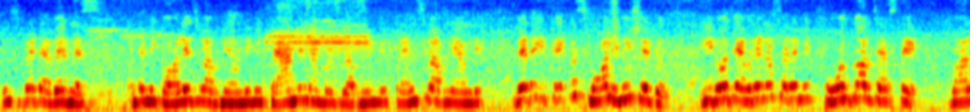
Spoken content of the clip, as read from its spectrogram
to spread awareness అంటే మీ కాలేజ్లో అవనివ్వండి మీ ఫ్యామిలీ మెంబర్స్లో అవనివ్వండి మీ ఫ్రెండ్స్లో అవనివ్వండి లేదా ఈ టేక్ అ స్మాల్ ఇనిషియేటివ్ ఈ రోజు ఎవరైనా సరే మీకు ఫోన్ కాల్ చేస్తే వాళ్ళ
